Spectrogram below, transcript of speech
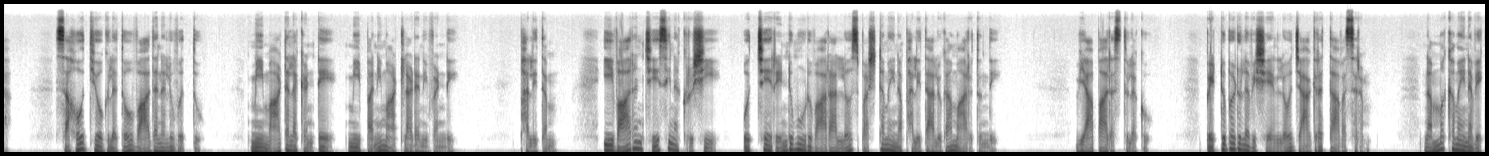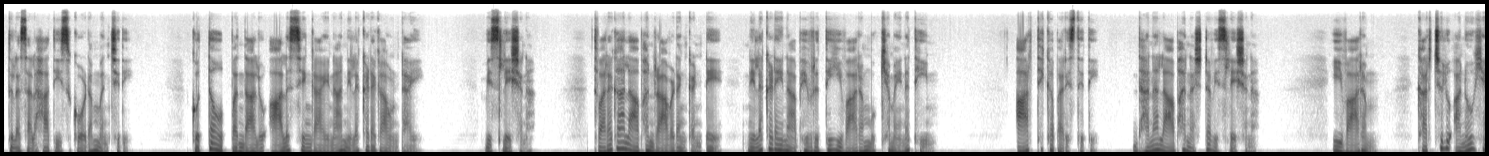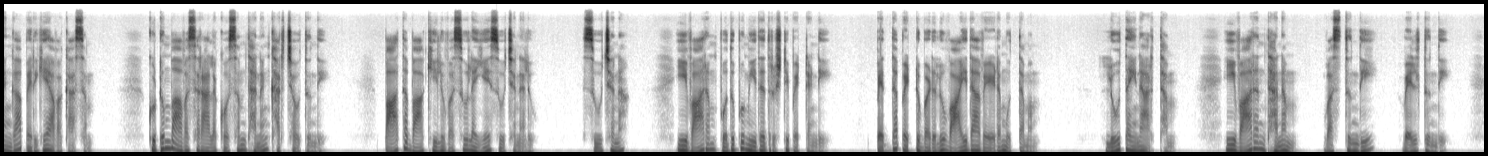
సహోద్యోగులతో వాదనలు వద్దు. మీ మాటల కంటే మీ పని మాట్లాడనివ్వండి. ఫలితం. ఈ వారం చేసిన కృషి వచ్చే రెండు మూడు వారాల్లో స్పష్టమైన ఫలితాలుగా మారుతుంది. వ్యాపారస్తులకు పెట్టుబడుల విషయంలో జాగ్రత్త అవసరం. నమ్మకమైన వ్యక్తుల సలహా తీసుకోవడం మంచిది. కొత్త ఒప్పందాలు ఆలస్యంగా అయినా నిలకడగా ఉంటాయి. విశ్లేషణ. త్వరగా లాభం రావడం కంటే నిలకడైన అభివృద్ధి ఈ వారం ముఖ్యమైన థీమ్. ఆర్థిక పరిస్థితి. ధన లాభ నష్ట విశ్లేషణ. ఈ వారం ఖర్చులు అనూహ్యంగా పెరిగే అవకాశం. కుటుంబ అవసరాల కోసం ధనం ఖర్చవుతుంది. పాత బాకీలు వసూలయ్యే సూచనలు. సూచన? ఈ వారం పొదుపు మీద దృష్టి పెట్టండి. పెద్ద పెట్టుబడులు వాయిదా వేయడం ఉత్తమం. లూతైన అర్థం. ఈ వారం ధనం వస్తుంది వెళ్తుంది.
